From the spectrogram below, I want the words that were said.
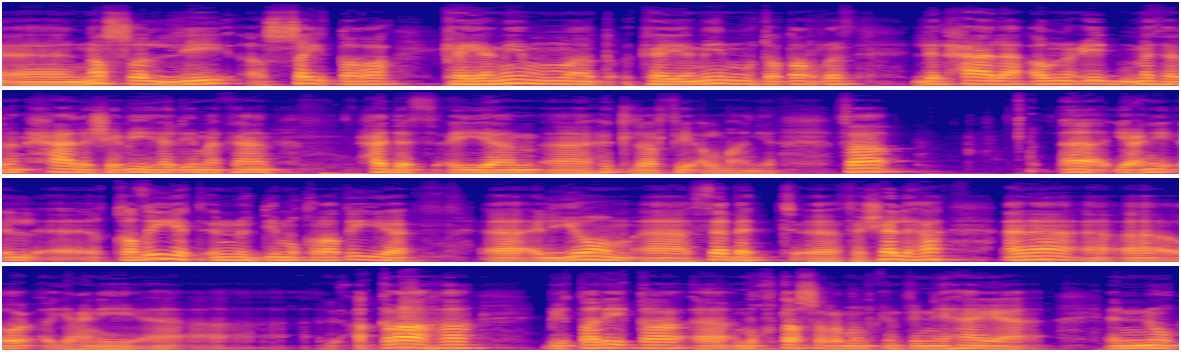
آه، نصل للسيطرة كيمين كيمين متطرف للحالة أو نعيد مثلا حالة شبيهة لما كان حدث أيام آه، هتلر في ألمانيا. ف يعني قضية أن الديمقراطية اليوم ثبت فشلها أنا يعني أقراها بطريقة مختصرة ممكن في النهاية أنه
